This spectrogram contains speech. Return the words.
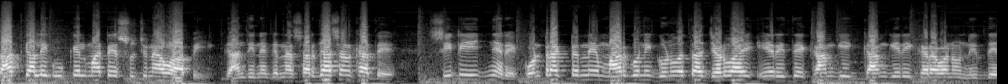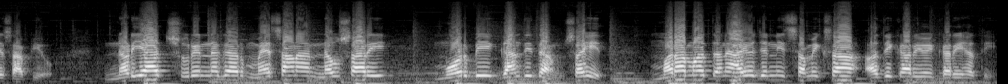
તાત્કાલિક ઉકેલ માટે સૂચનાઓ આપી ગાંધીનગરના સરગાસણ ખાતે સિટી ઇજનેરે કોન્ટ્રાક્ટરને માર્ગોની ગુણવત્તા જળવાય એ રીતે કામગી, કામગીરી કરાવવાનો નિર્દેશ આપ્યો. નડિયાદ, સુરેન્દ્રનગર, મહેસાણા, નવસારી, મોરબી, ગાંધીધામ સહિત મરામત અને આયોજનની સમીક્ષા અધિકારીઓએ કરી હતી.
